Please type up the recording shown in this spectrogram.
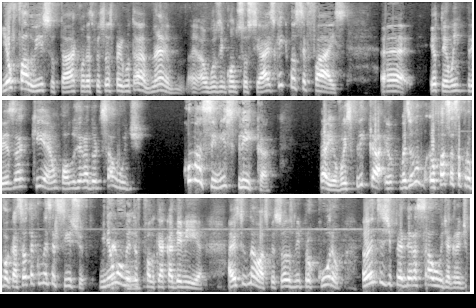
E eu falo isso, tá? Quando as pessoas perguntam, ah, né, alguns encontros sociais, o que, que você faz? É, eu tenho uma empresa que é um polo gerador de saúde. Como assim? Me explica. Daí eu vou explicar. Eu, mas eu, não, eu faço essa provocação até como exercício. Em nenhum Perfeito. momento eu falo que é academia. Aí eu digo, não, as pessoas me procuram antes de perder a saúde, a grande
